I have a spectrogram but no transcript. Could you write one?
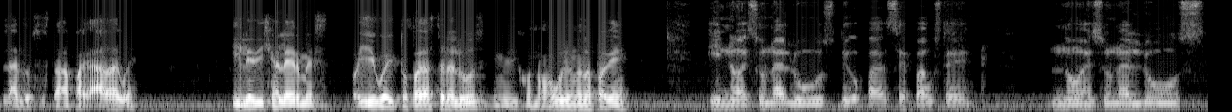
la luz estaba apagada, güey. Y le dije al Hermes, oye, güey, ¿tú apagaste la luz? Y me dijo, no, güey, yo no la apagué. Y no es una luz, digo, para sepa usted, no es una luz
